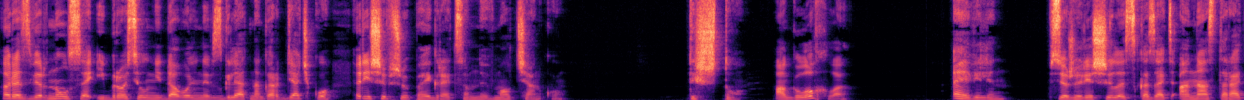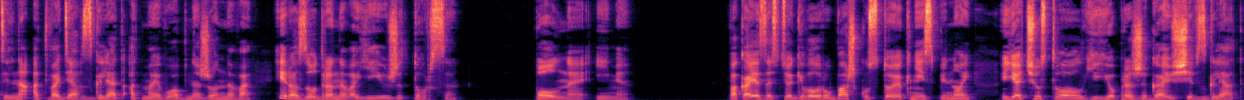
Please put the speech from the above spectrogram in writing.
развернулся и бросил недовольный взгляд на гордячку, решившую поиграть со мной в молчанку. «Ты что, оглохла?» Эвелин. Все же решилась сказать она, старательно отводя взгляд от моего обнаженного и разодранного ею же торса. Полное имя. Пока я застегивал рубашку, стоя к ней спиной, я чувствовал ее прожигающий взгляд.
